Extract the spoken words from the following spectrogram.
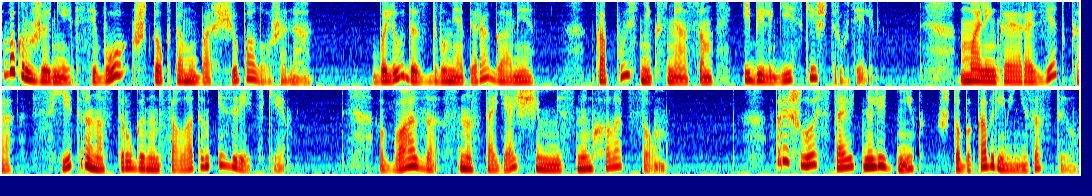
в окружении всего, что к тому борщу положено. Блюдо с двумя пирогами, капустник с мясом и бельгийский штрудель. Маленькая розетка с хитро наструганным салатом из редьки. Ваза с настоящим мясным холодцом – пришлось ставить на ледник, чтобы ко времени застыл.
